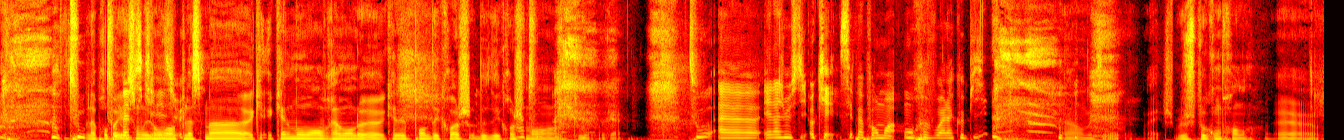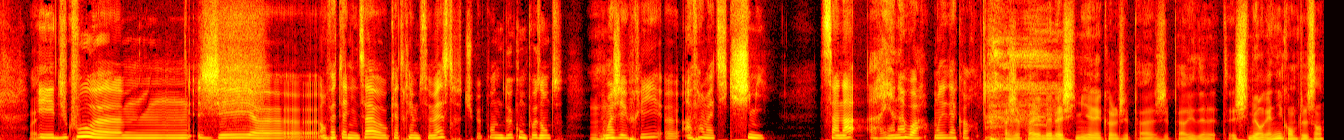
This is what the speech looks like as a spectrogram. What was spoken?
Tout- la propagation des ondes les dans le yeux. plasma euh, que- Quel moment vraiment le quel est le point de, décroche, de décrochement euh, tout. Euh, et là, je me suis dit, ok, c'est pas pour moi, on revoit la copie. Ah, non, mais c'est- ouais, je, je peux comprendre. Euh, Ouais. Et du coup, j'ai. en fait, à l'INSA, au quatrième semestre, tu peux prendre deux composantes. Mhm. Moi, j'ai pris informatique, chimie. Ça n'a rien à voir, on est d'accord. ah, j'ai pas aimé la chimie à l'école, j'ai pas, j'ai pas chimie organique en plus. Hein.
